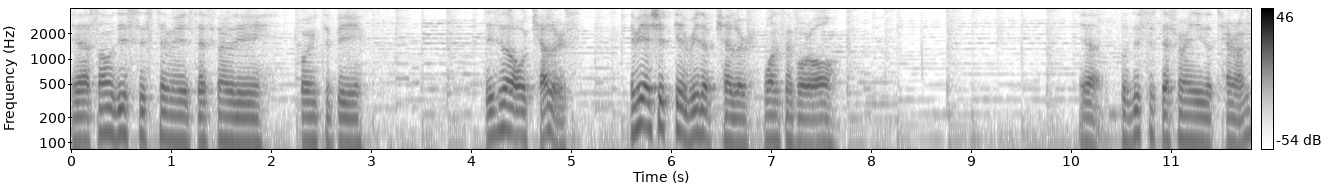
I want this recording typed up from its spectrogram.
Yeah, some of this system is definitely going to be... These are all Kellers. Maybe I should get rid of Keller once and for all. Yeah, so this is definitely the Terron.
